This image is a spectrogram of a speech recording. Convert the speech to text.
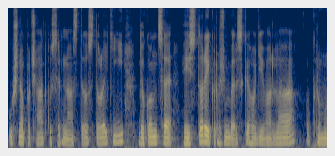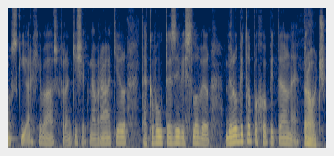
už na počátku 17. století. Dokonce historik Rožmberského divadla, krumlovský archivář František Navrátil, takovou tezi vyslovil. Bylo by to pochopitelné. Proč?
